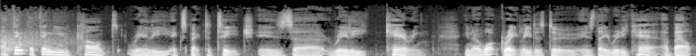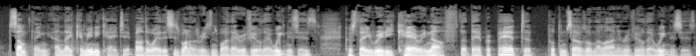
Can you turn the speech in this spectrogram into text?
I think the thing you can't really expect to teach is uh, really caring you know, what great leaders do is they really care about something and they communicate it. By the way, this is one of the reasons why they reveal their weaknesses, because they really care enough that they're prepared to put themselves on the line and reveal their weaknesses.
